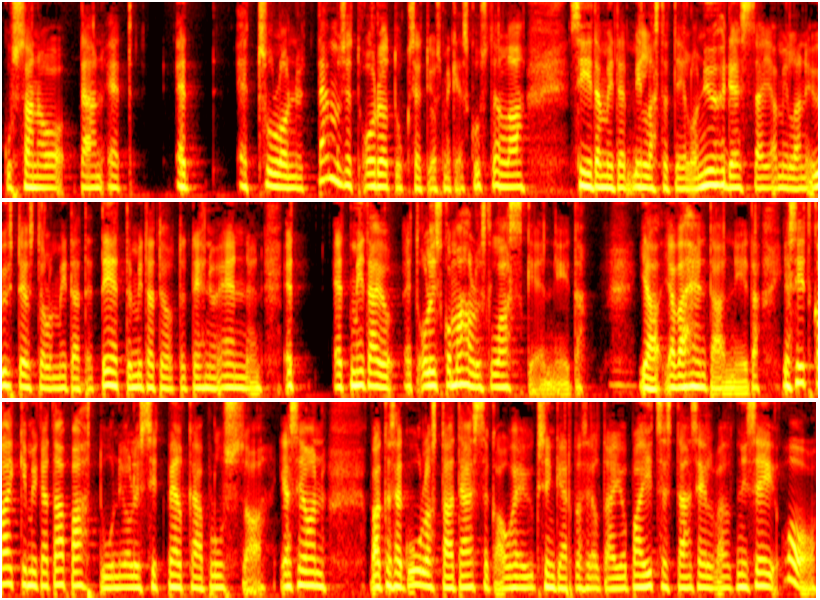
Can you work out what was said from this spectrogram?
kun sanoo tämän, että, että sulla on nyt tämmöiset odotukset, jos me keskustellaan siitä, miten, millaista teillä on yhdessä ja millainen yhteys teillä on, mitä te teette, mitä te olette tehnyt ennen, että et mitä et olisiko mahdollista laskea niitä ja, ja vähentää niitä. Ja sitten kaikki, mikä tapahtuu, niin olisi sitten pelkkää plussaa. Ja se on, vaikka se kuulostaa tässä kauhean yksinkertaiselta ja jopa itsestään selvältä, niin se ei ole,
